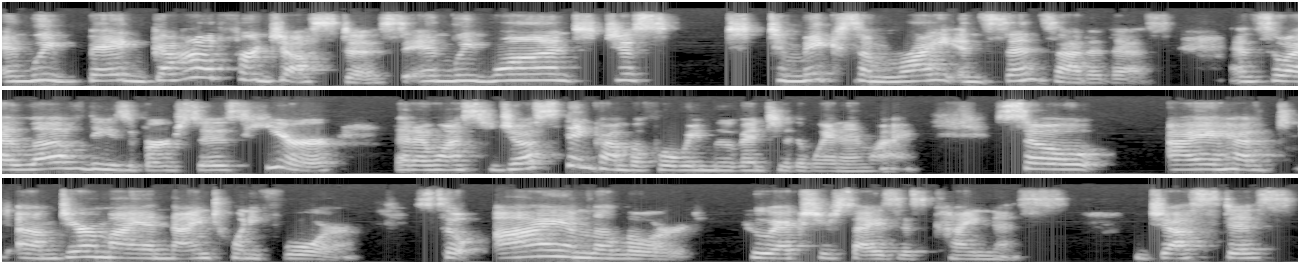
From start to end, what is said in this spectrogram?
and we beg god for justice and we want just to make some right and sense out of this. And so i love these verses here that i want us to just think on before we move into the when and why. So i have um, jeremiah 924 so i am the lord who exercises kindness justice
